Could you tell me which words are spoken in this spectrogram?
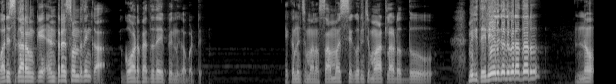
పరిష్కారంకి ఎంట్రెన్స్ ఉండదు ఇంకా. గోడ పెద్దది అయిపోయింది కాబట్టి. ఇక నుంచి మనం సమస్య గురించి మాట్లాడొద్దు. మీకు తెలియదు కదా బ్రదర్ నో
